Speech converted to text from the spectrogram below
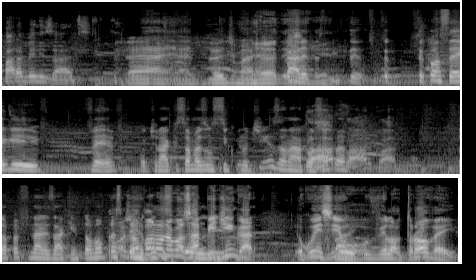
parabenizados. É, é doido demais. É, Cara, jeito. você consegue ver- continuar aqui só mais uns 5 minutinhos, Renato? só, Claro, pra, claro, claro. claro. só pra finalizar aqui. Então vamos eu perguntas. vou falar um negócio rapidinho, cara. Eu conheci Vai. o, o Velotrol, velho.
